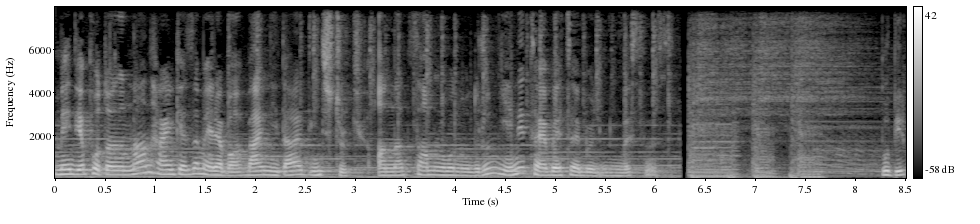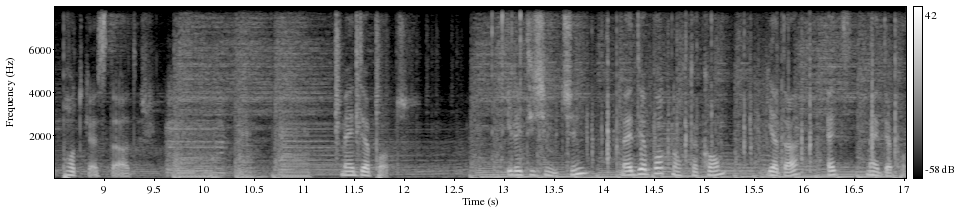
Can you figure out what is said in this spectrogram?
Medyapod ağından herkese merhaba. Ben Nida Dinçtürk. Anlatsam Roman Olur'un yeni TBT bölümündesiniz. Bu bir podcast dahadır. Mediapod. İletişim için mediapod.com ya da @mediapod.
